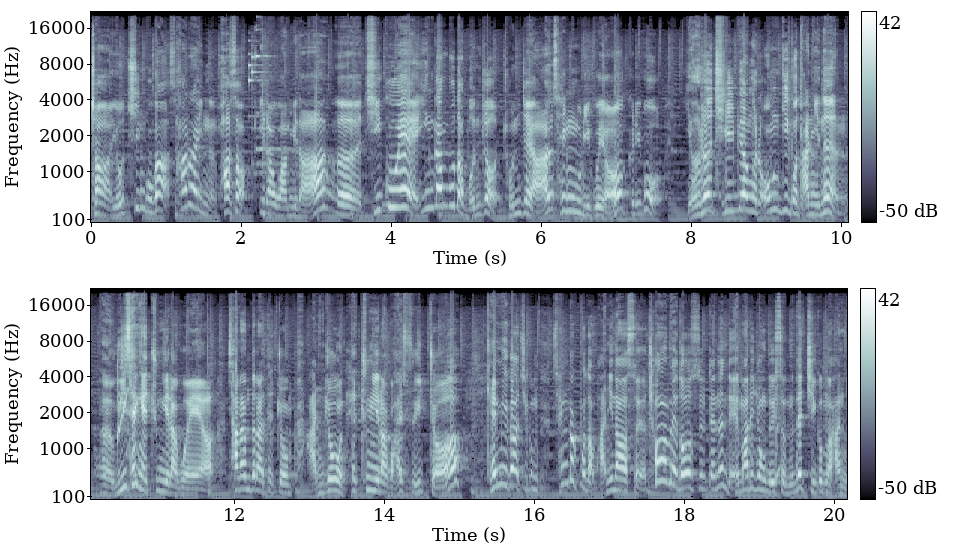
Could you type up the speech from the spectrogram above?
자, 이 친구가 살아있는 화석이라고 합니다. 어, 지구에 인간보다 먼저 존재한 생물이고요. 그리고 여러 질병을 옮기고 다니는 어, 위생해충이라고 해요. 사람들한테 좀 안 좋은 해충이라고 할 수 있죠. 개미가 지금 생각보다 많이 나왔어요. 처음에 넣었을 때는 4마리 정도 있었는데 지금은 한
